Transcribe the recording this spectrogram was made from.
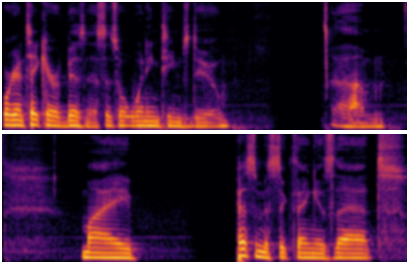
we're going to take care of business. That's what winning teams do. Um, my pessimistic thing is that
